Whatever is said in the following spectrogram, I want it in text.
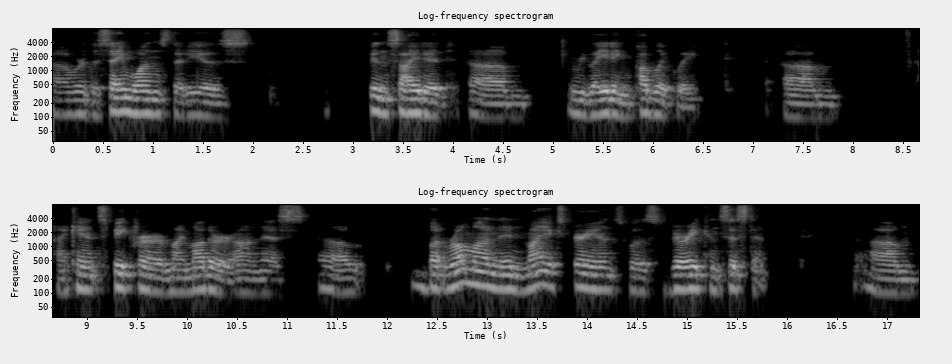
uh, were the same ones that he has been cited um, relating publicly. Um, I can't speak for my mother on this, uh, but Roman, in my experience, was very consistent. Um,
